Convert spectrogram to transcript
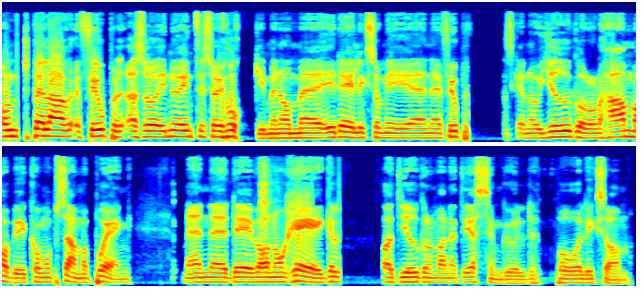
om du spelar fotboll, alltså nu är det inte så i hockey, men om eh, det liksom i en eh, fotbollsvenskan och Djurgården och Hammarby kommer på samma poäng. Men eh, det var någon regel att Djurgården vann ett SM-guld på liksom...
